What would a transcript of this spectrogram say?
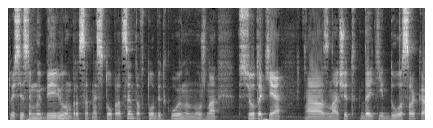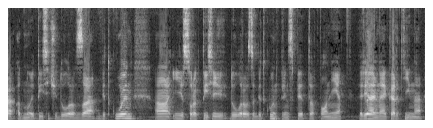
То есть если мы берем процентность 100%, то биткоину нужно все-таки значит дойти до 41 тысячи долларов за биткоин а, и 40 тысяч долларов за биткоин в принципе это вполне реальная картина.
